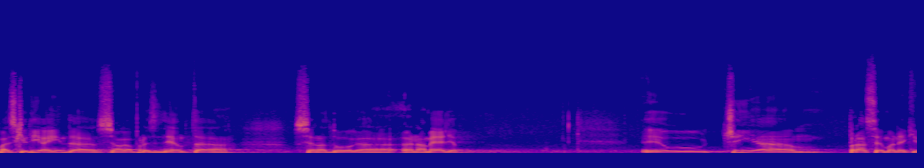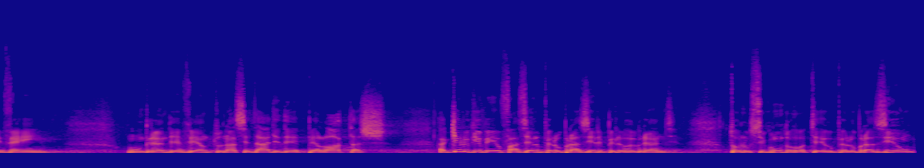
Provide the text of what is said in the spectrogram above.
Mas queria ainda, senhora presidenta, senadora Ana Amélia, eu tinha para a semana que vem um grande evento na cidade de Pelotas, aquilo que venho fazendo pelo Brasil e pelo Rio Grande. Estou no segundo roteiro pelo Brasil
